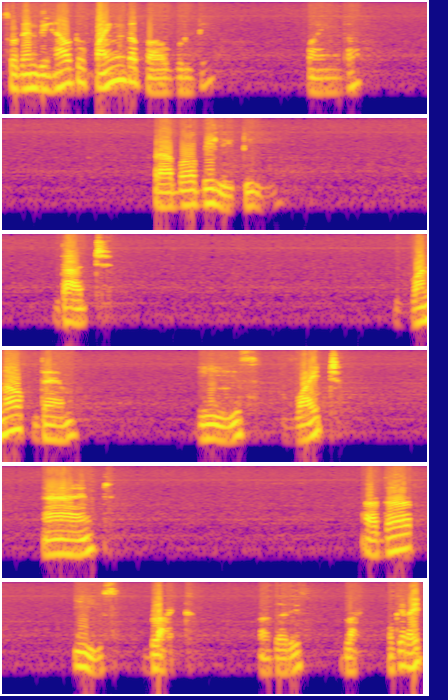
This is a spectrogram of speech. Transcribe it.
so then we have to find the probability find the probability that one of them is white and other is black. Other is black. Okay right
